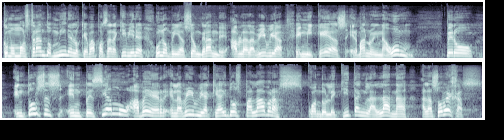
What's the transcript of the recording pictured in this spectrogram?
como mostrando, miren lo que va a pasar aquí, viene una humillación grande. Habla la Biblia en Miqueas, hermano, en Nahum, pero entonces empecemos a ver en la Biblia que hay dos palabras cuando le quitan la lana a las ovejas.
